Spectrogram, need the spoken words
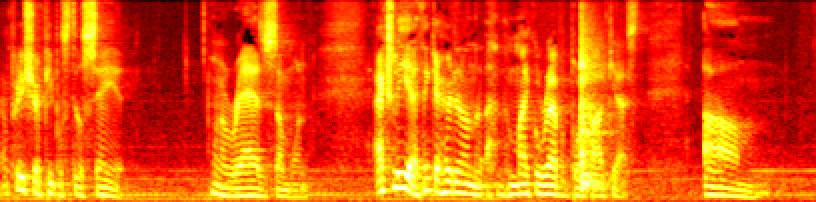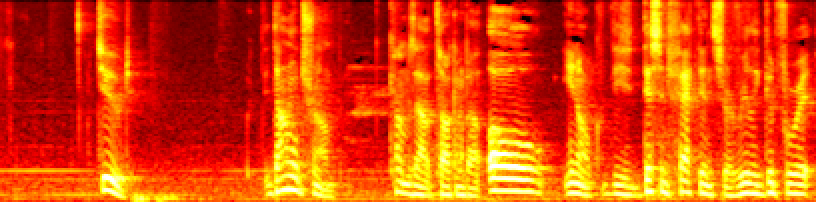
i'm pretty sure people still say it. I want to Raz someone. Actually yeah i think i heard it on the, the michael rapaport podcast. Um, dude donald trump comes out talking about oh you know these disinfectants are really good for it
